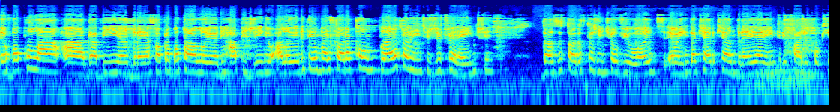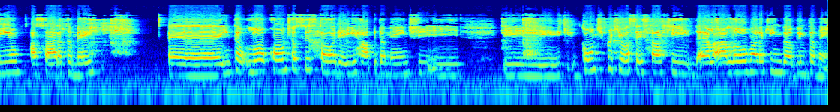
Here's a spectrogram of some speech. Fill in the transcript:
eu vou pular a Gabi e a Andréia só para botar a Loiane rapidinho. A Loiane tem uma história completamente diferente das histórias que a gente ouviu antes, eu ainda quero que a Andrea entre e fale um pouquinho, a Sara também. É, então, Lô, conte a sua história aí rapidamente e, e conte porque você está aqui. Ela, a Lô mora aqui em Dublin também.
